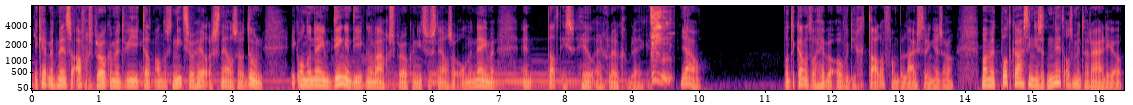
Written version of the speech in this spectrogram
Ik heb met mensen afgesproken met wie ik dat anders niet zo heel erg snel zou doen. Ik onderneem dingen die ik normaal gesproken niet zo snel zou ondernemen. En dat is heel erg leuk gebleken. 10. Jou. Want ik kan het wel hebben over die getallen van beluistering en zo. Maar met podcasting is het net als met de radio.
